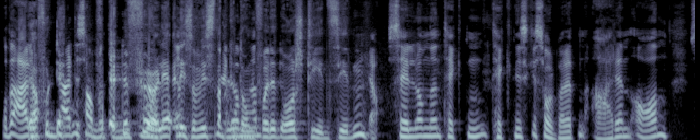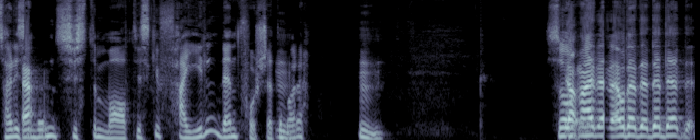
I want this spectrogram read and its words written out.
Og det er, ja, for, det, det for dette føler jeg liksom vi snakket om for et års tid siden. Ja, selv om den tekn, tekniske sårbarheten er en annen, så er liksom ja. den systematiske feilen, den fortsetter mm. bare. Mm. Så, ja, nei, det, og det, det, det,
